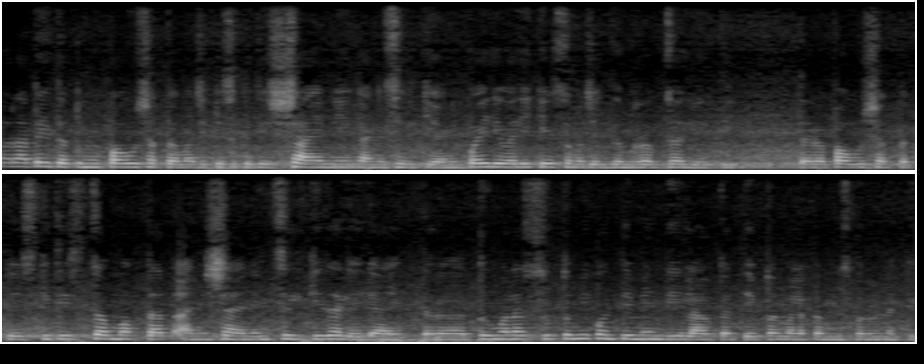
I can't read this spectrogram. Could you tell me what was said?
तर आता इथं तुम्ही पाहू शकता माझे केस किती शायनिंग आणि सिल्की आणि पहिलीवाली केस म्हणजे एकदम रफ झाली होती. तर पाहू शकता केस किती चमकतात आणि शायनिंग सिल्की झालेले आहेत. तर तुम्हाला सु तुम्ही कोणती मेहंदी लावतात ते पण मला कमेंट्स करून नक्की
